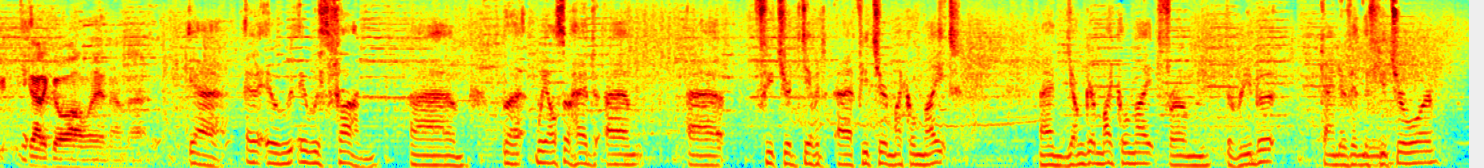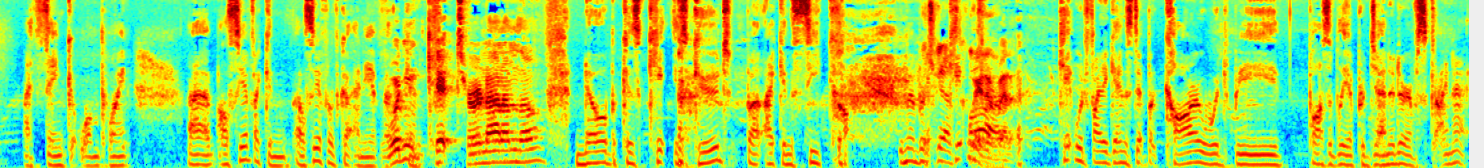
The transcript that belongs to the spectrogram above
you, you got to go all in on that. yeah, it, it, it was fun. Um, but we also had um, uh, future David, uh, future Michael Knight, and younger Michael Knight from the reboot, kind of in the future war. I think at one point. Um, I'll see if I can. I'll see if I've got any of it. Wouldn't KITT turn on him though? No, because KITT is good, but I can see. Car- Remember, But you could have KITT, Wait a KITT would fight against it, but KARR would be possibly a progenitor of Skynet.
